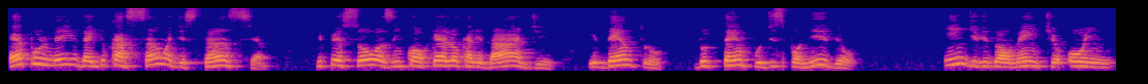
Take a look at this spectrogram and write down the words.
É por meio da educação à distância que pessoas em qualquer localidade e dentro do tempo disponível, individualmente ou em,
